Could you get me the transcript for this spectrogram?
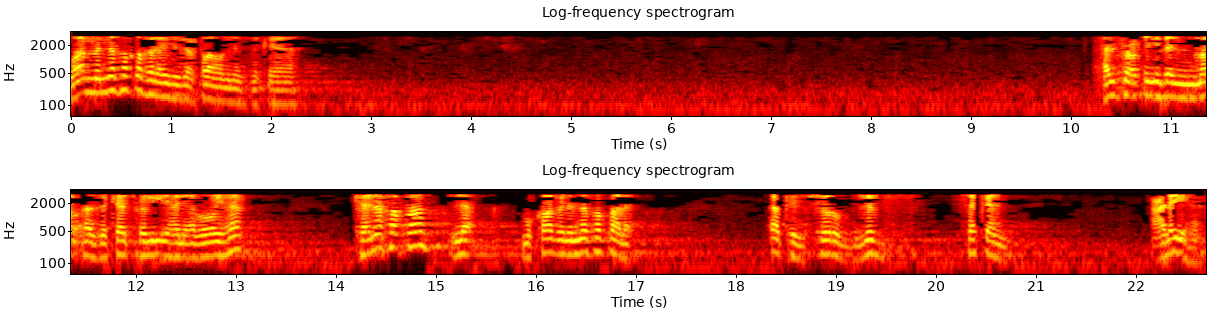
وأما النفقة فلا يجوز إعطاؤها من الزكاة. هل تعطي إذا المرأة زكاة حليها لأبويها؟ كنفقة؟ لا. مقابل النفقة؟ لا. أكل شرب لبس سكن عليها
